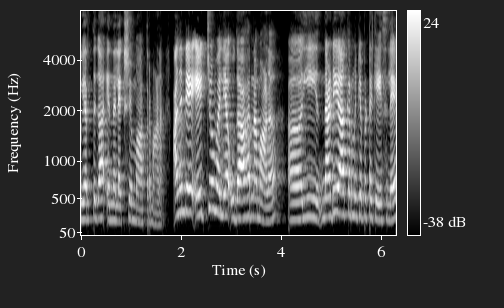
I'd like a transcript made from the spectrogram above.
ഉയർത്തുക എന്ന ലക്ഷ്യം മാത്രമാണ്. അതിന്റെ ഏറ്റവും വലിയ ഉദാഹരണമാണ് ഈ നടി ആക്രമിക്കപ്പെട്ട കേസിലെ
